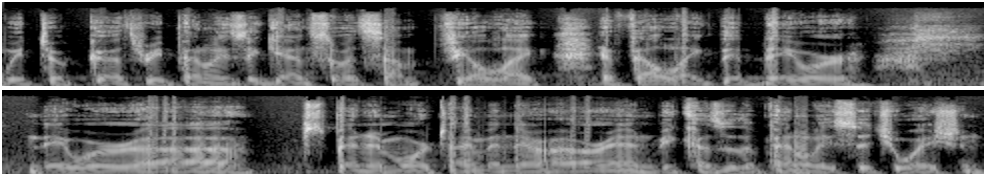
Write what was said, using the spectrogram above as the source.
we took uh, three penalties again. So it some feel like it felt like that they were they were. Uh, spending more time in their RN because of the penalty situation.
